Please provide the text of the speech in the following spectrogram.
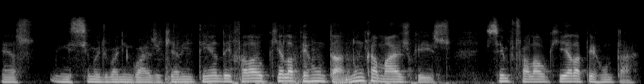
né, em cima de uma linguagem que ela entenda e falar o que ela perguntar, nunca mais do que isso, sempre falar o que ela perguntar.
